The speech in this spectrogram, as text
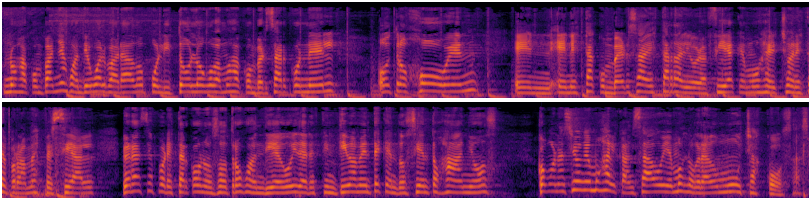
nos acompaña Juan Diego Alvarado, politólogo. Vamos a conversar con él, otro joven, en, esta conversa, esta radiografía que hemos hecho en este programa especial. Gracias por estar con nosotros, Juan Diego, y definitivamente que en 200 años, como nación, hemos alcanzado y hemos logrado muchas cosas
